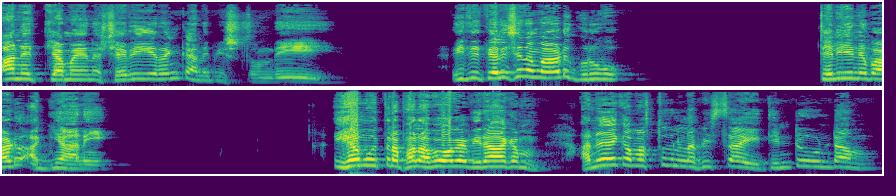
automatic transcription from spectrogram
అనిత్యమైన శరీరం కనిపిస్తుంది. ఇది తెలిసినవాడు గురువు తెలియనివాడు అజ్ఞాని. ఇహమూత్ర ఫలభోగ విరాగం అనేక వస్తువులు లభిస్తాయి తింటూ ఉంటాం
